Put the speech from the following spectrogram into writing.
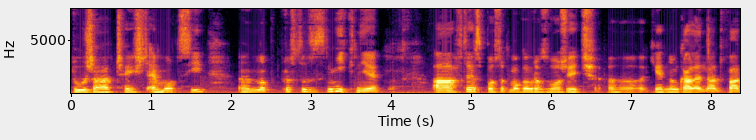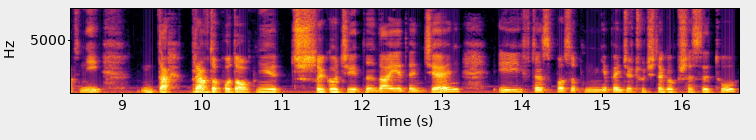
duża część emocji no po prostu zniknie. A w ten sposób mogą rozłożyć e, jedną galę na dwa dni. Tak, prawdopodobnie trzy godziny na jeden dzień i w ten sposób nie będzie czuć tego przesytu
